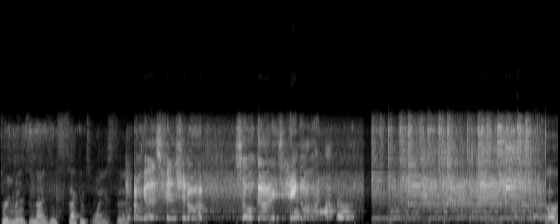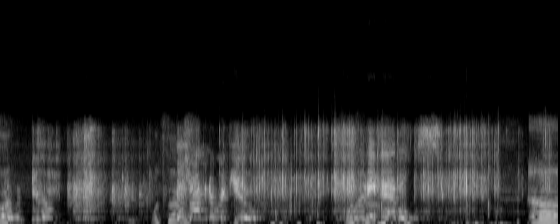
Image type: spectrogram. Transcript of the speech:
Three minutes and 19 seconds wasted. I'm gonna finish it off. So guys, hang on. Ugh, what's that? Guess what I'm gonna review? What's Fruity that? Pebbles. Mr.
